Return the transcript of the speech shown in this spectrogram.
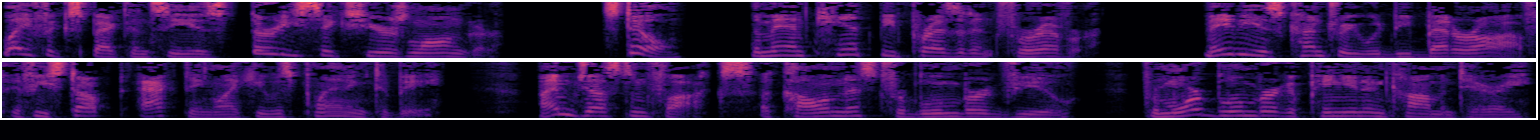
Life expectancy is 36 years longer. Still, the man can't be president forever. Maybe his country would be better off if he stopped acting like he was planning to be. I'm Justin Fox, a columnist for Bloomberg View. For more Bloomberg opinion and commentary,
